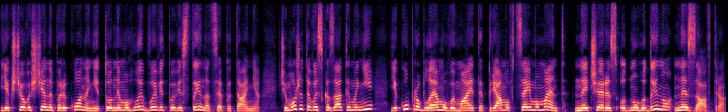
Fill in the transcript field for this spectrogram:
Якщо ви ще не переконані, то не могли б ви відповісти на це питання. Чи можете ви сказати мені, яку проблему ви маєте прямо в цей момент, не через одну годину, не завтра?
